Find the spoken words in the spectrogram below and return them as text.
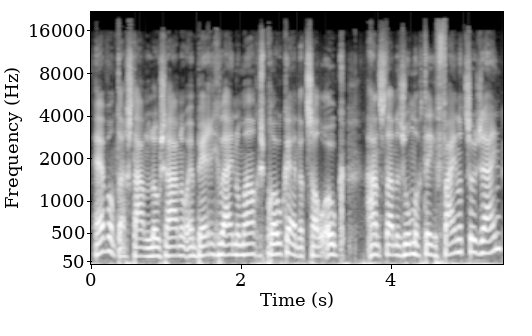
Hè, want daar staan Lozano en Bergwijn normaal gesproken. En dat zal ook aanstaande zondag tegen Feyenoord zo zijn.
